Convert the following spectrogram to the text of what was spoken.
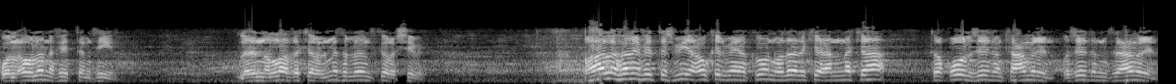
والأولى نفي التمثيل. لأن الله ذكر المثل لا يذكر الشبه. قال فنفي التشبيه أو كلمة يكون وذلك أنك تقول زيد كعمر وزيد مثل عمر.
